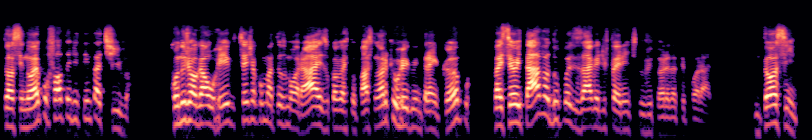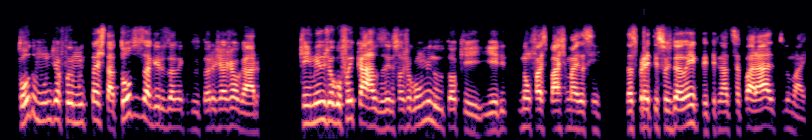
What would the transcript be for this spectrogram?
Então, assim, não é por falta de tentativa. Quando jogar o Rego, seja com o Matheus Moraes, o Coverton Passo, na hora que o Rego entrar em campo, vai ser a oitava dupla de zaga diferente do Vitória da temporada. Então, assim, todo mundo já foi muito testado. Todos os zagueiros elenco do Vitória já jogaram. Quem menos jogou foi Carlos, ele só jogou um minuto, ok. E ele não faz parte mais, assim, das pretensões do elenco, tem treinado separado e tudo mais.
